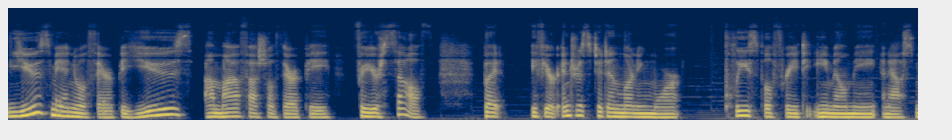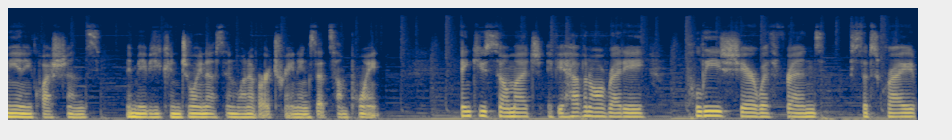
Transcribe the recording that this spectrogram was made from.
Use manual therapy, use a myofascial therapy for yourself. But if you're interested in learning more, please feel free to email me and ask me any questions. And maybe you can join us in one of our trainings at some point. Thank you so much. If you haven't already, please share with friends, subscribe,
